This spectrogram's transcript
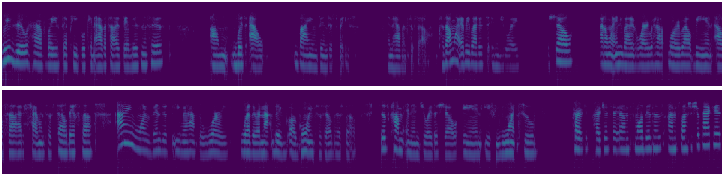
we do have ways that people can advertise their businesses um, without buying vendor space and having to sell. Because I want everybody to enjoy the show. I don't want anybody to worry about worry about being outside having to sell their stuff. I don't even want vendors to even have to worry whether or not they are going to sell their stuff. Just come and enjoy the show. And if you want to purchase a um, small business um, sponsorship package,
